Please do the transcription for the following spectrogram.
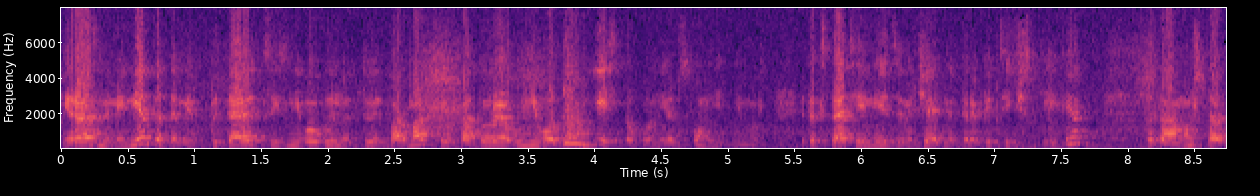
и разными методами пытаются из него вынуть ту информацию, которая у него там есть, только он ее вспомнить не может. Это, кстати, имеет замечательный терапевтический эффект, потому что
